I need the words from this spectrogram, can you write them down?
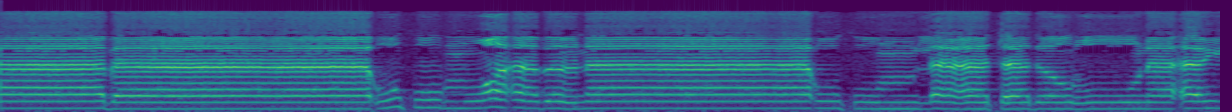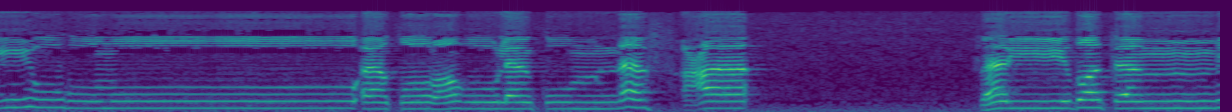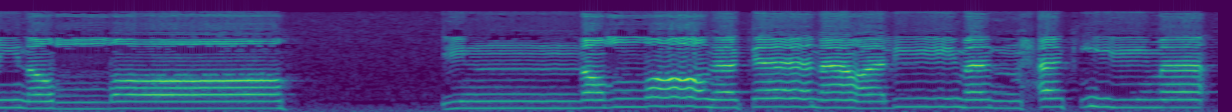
تدرون أيهم أقرب لكم نفعا فريضة من الله. إن الله كان عليما حكيما.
